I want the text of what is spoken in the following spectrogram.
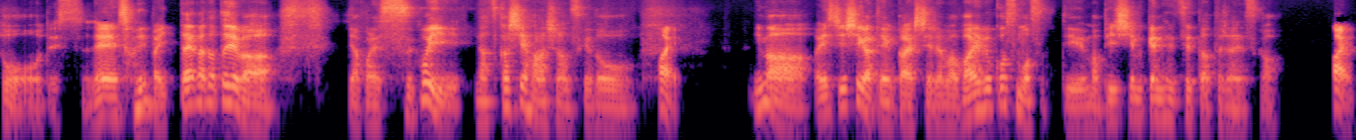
そうですね。そういえば、一体型といえば、いや、これすごい懐かしい話なんですけど、はい。今、HTC が展開している、まあ、バイブコスモスっていう、まあ、PC 向けのヘッドセットあったじゃないですか。はい。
